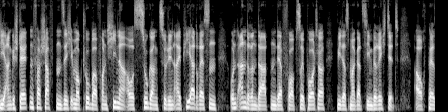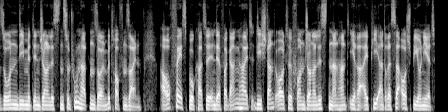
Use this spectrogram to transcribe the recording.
Die Angestellten verschafften sich im Oktober von China aus Zugang zu den IP-Adressen und anderen Daten der Forbes Reporter, wie das Magazin berichtet. Auch Personen, die mit den Journalisten zu tun hatten, sollen betroffen sein. Auch Facebook hatte in der Vergangenheit die Standorte von Journalisten anhand ihrer IP-Adresse ausspioniert.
